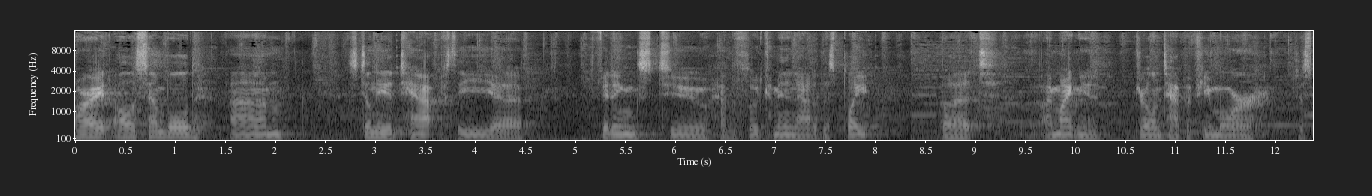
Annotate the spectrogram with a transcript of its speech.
All right, all assembled. Um, still need to tap the uh, fittings to have the fluid come in and out of this plate, but I might need to drill and tap a few more. Just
